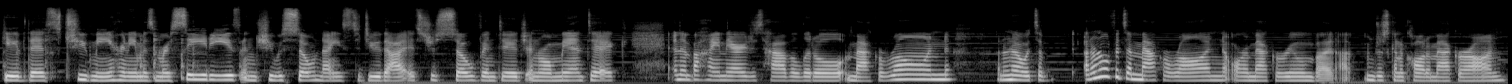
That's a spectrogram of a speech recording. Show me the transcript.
gave this to me. Her name is Mercedes and she was so nice to do that. It's just so vintage and romantic. And then behind there I just have a little macaron. I don't know, it's a I don't know if it's a macaron or a macaroon, but uh, I'm just gonna call it a macaron.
